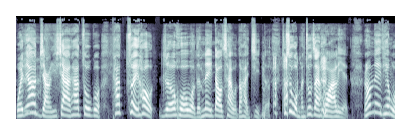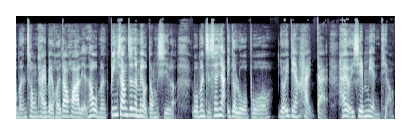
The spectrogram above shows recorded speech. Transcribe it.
我一定要讲一下，他做过，他最后惹火我的那一道菜，我都还记得。就是我们住在花莲，然后那天我们从台北回到花莲，然后我们冰箱真的没有东西了，我们只剩下一个萝卜，有一点海带，还有一些面条。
